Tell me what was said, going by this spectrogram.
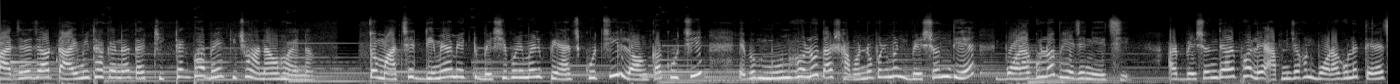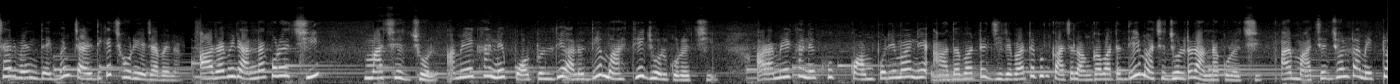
বাজারে যাওয়ার টাইমই থাকে না, তাই ঠিকঠাকভাবে কিছু আনাও হয় না। তো মাছের ডিমে আমি একটু বেশি পরিমাণ পেঁয়াজ কুচি, লঙ্কা কুচি এবং নুন, হলুদ আর সামান্য পরিমাণ বেসন দিয়ে বড়াগুলো ভেজে নিয়েছি। আর বেসন দেওয়ার ফলে আপনি যখন বড়াগুলো তেলে ছাড়বেন, দেখবেন চারিদিকে ছড়িয়ে যাবে না। আর আমি রান্না করেছি মাছের ঝোল। আমি এখানে পটল দিয়ে, আলু দিয়ে, মাছ দিয়ে ঝোল করেছি। আর আমি এখানে খুব কম পরিমাণে আদা বাটা, জিরে বাটা এবং কাঁচা লঙ্কা বাটা দিয়ে মাছের ঝোলটা রান্না করেছি। আর মাছের ঝোলটা আমি একটু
